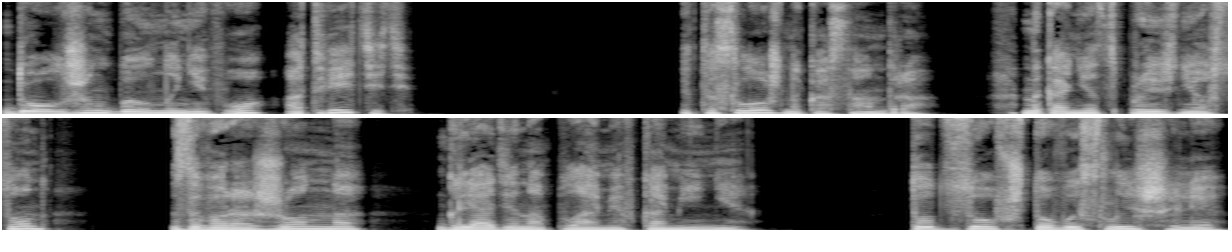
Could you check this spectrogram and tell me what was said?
должен был на него ответить. «Это сложно, Кассандра», — наконец произнес он, завороженно, глядя на пламя в камине. «Тот зов, что вы слышали,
